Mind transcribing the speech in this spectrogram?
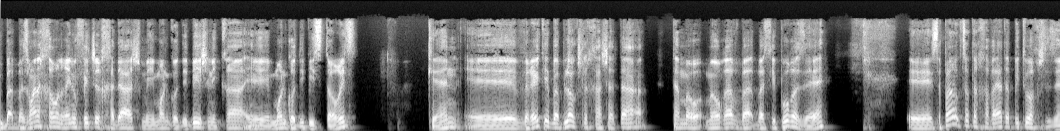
ובזמן האחרון ראינו פיצ'ר חדש מ MongoDB שנקרא MongoDB Stories, כן? אה, וראיתי בבלוג שלך שאתה מעורב בסיפור הזה. אה, ספר לנו קצת על חוויית הפיתוח של זה.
